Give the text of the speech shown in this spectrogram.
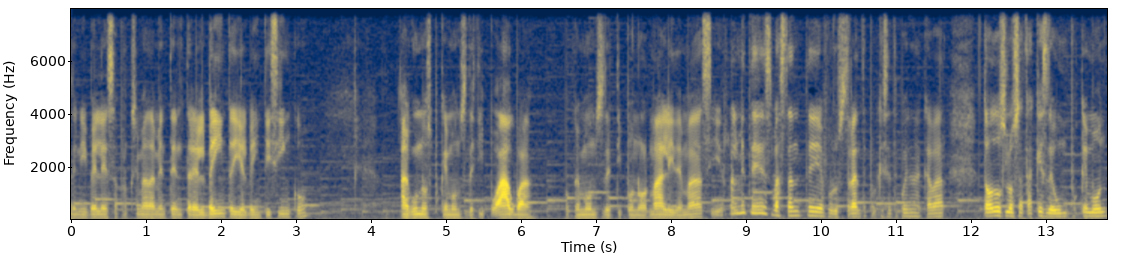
de niveles aproximadamente entre el 20 y el 25. Algunos Pokémon de tipo agua, Pokémon de tipo normal y demás. Y realmente es bastante frustrante porque se te pueden acabar todos los ataques de un Pokémon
